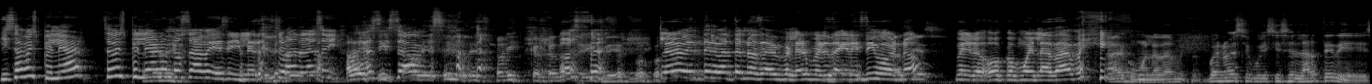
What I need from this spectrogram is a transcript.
¿y sabes pelear? ¿Sabes pelear o no sabes? Y le das un madrazo y así ah, sabes. claramente el vato no sabe pelear, pero es agresivo, ¿no? Pero, o como el Adame. Ah, como el Adame. Bueno, ese güey sí es el arte de,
